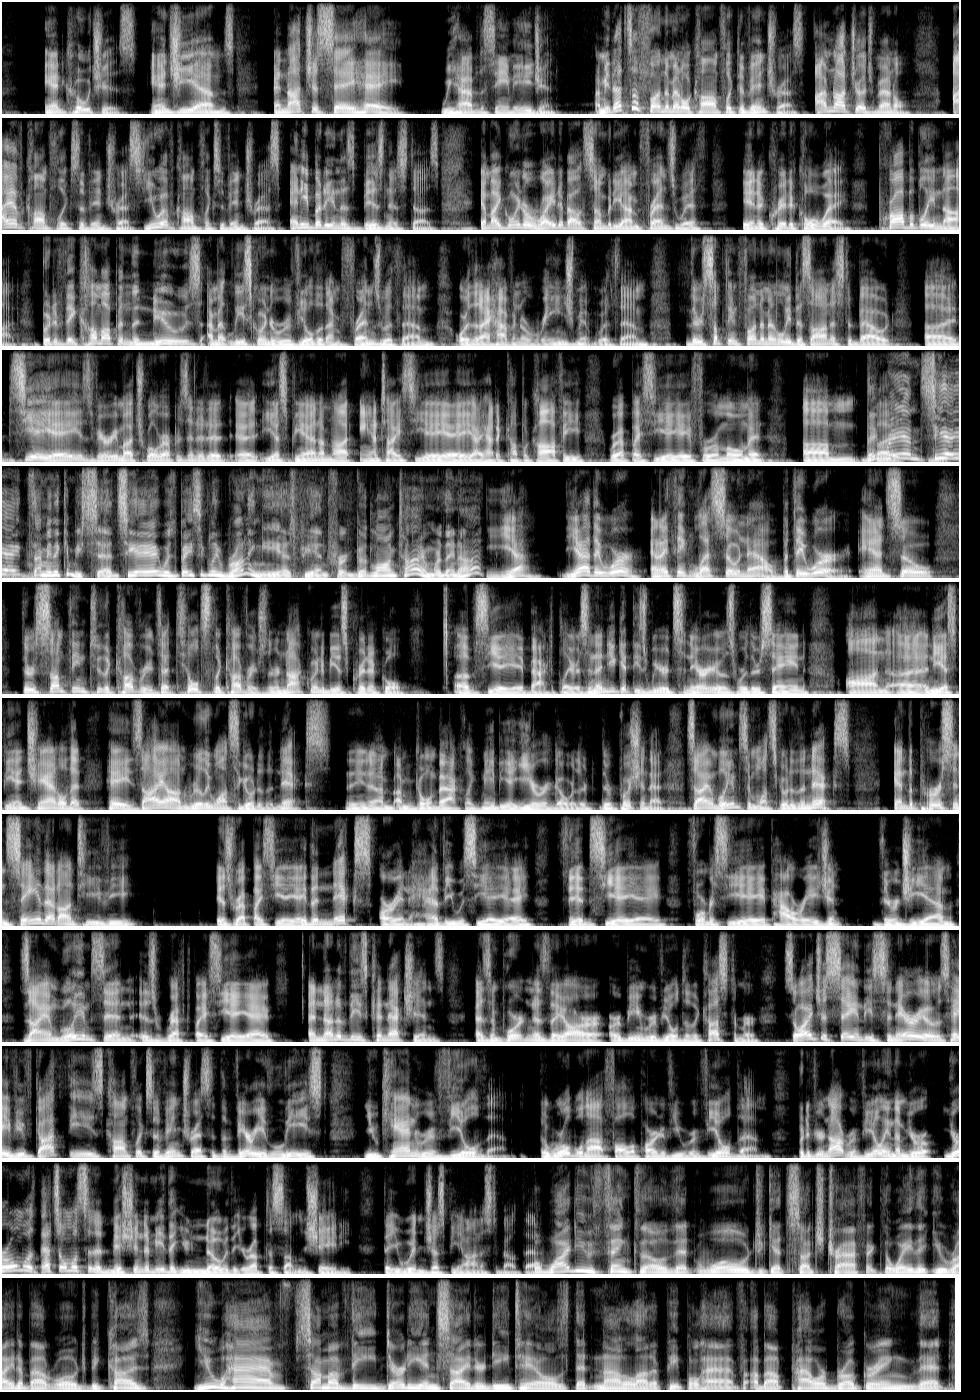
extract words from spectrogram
and coaches and GMs and not just say, hey, we have the same agent. I mean, that's a fundamental conflict of interest. I'm not judgmental. I have conflicts of interest. You have conflicts of interest. Anybody in this business does. Am I going to write about somebody I'm friends with in a critical way? Probably not. But if they come up in the news, I'm at least going to reveal that I'm friends with them or that I have an arrangement with them. There's something fundamentally dishonest about uh, CAA is very much well represented at, at ESPN. I'm not anti CAA. I had a cup of coffee rep by CAA for a moment. Um, they but, ran CAA. I mean, it can be said CAA was basically running ESPN for a good long time, were they not? Yeah, yeah, they were. And I think less so now, but they were. And so there's something to the coverage that tilts the coverage. They're not going to be as critical of CAA backed players. And then you get these weird scenarios where they're saying on uh, an ESPN channel that, hey, Zion really wants to go to the Knicks. You know, I'm, I'm going back like maybe a year ago where they're, they're pushing that. Zion Williamson wants to go to the Knicks. And the person saying that on TV is rep by CAA. The Knicks are in heavy with CAA, Thib CAA, former CAA power agent, their GM. Zion Williamson is repped by CAA. And none of these connections as important as they are, are being revealed to the customer. So I just say in these scenarios, hey, if you've got these conflicts of interest, at the very least, you can reveal them. The world will not fall apart if you reveal them. But if you're not revealing them, you're you're almost that's almost an admission to me that you know that you're up to something shady. That you wouldn't just be honest about that. But why do you think though that Woj gets such traffic the way that you write about Woj? Because you have some of the dirty insider details that not a lot of people have about power brokering that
